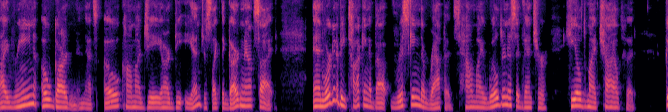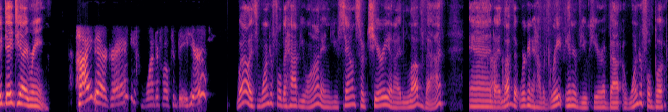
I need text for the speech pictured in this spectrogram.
Irene O'Garden, and that's O, comma G A R D E N, just like the garden outside. And we're going to be talking about risking the rapids, how my wilderness adventure healed my childhood. Good day to you, Irene. Hi there, Greg. Wonderful to be here. Well, it's wonderful to have you on, and you sound so cheery, and I love that. And I love that we're going to have a great interview here about a wonderful book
